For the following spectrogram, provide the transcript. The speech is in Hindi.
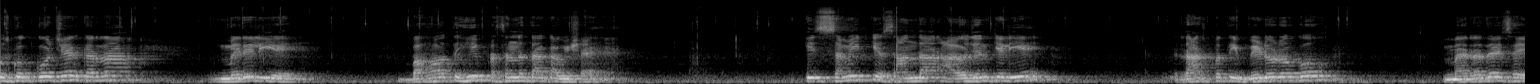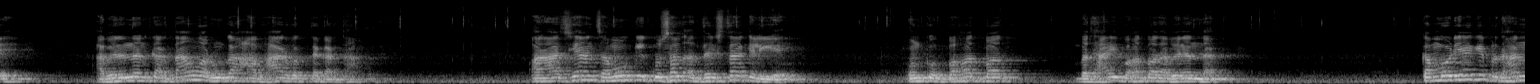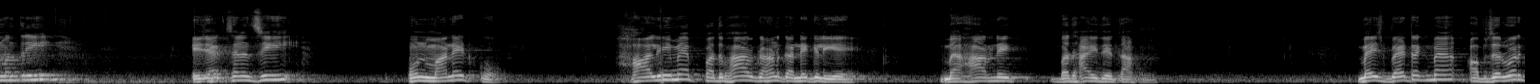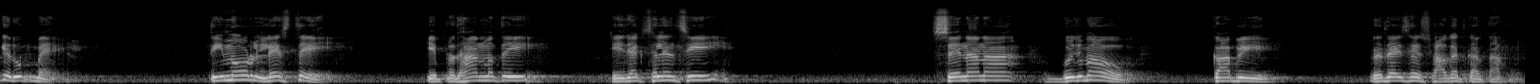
उसको कोचेयर करना मेरे लिए बहुत ही प्रसन्नता का विषय है। इस समिट के शानदार आयोजन के लिए राष्ट्रपति विडोडो को मैं हृदय से अभिनंदन करता हूँ और उनका आभार व्यक्त करता हूँ। और आसियान समूह की कुशल अध्यक्षता के लिए उनको बहुत बहुत बधाई, बहुत बहुत अभिनंदन। कंबोडिया के प्रधानमंत्री हिज एक्सेलेंसी हुन मानेट को हाल ही में पदभार ग्रहण करने के लिए मैं हार्दिक बधाई देता हूँ। मैं इस बैठक में ऑब्जर्वर के रूप में तिमोर लेस्ते के प्रधानमंत्री हिज एक्सेलेंसी सेनाना गुजमाओ का भी हृदय से स्वागत करता हूँ।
